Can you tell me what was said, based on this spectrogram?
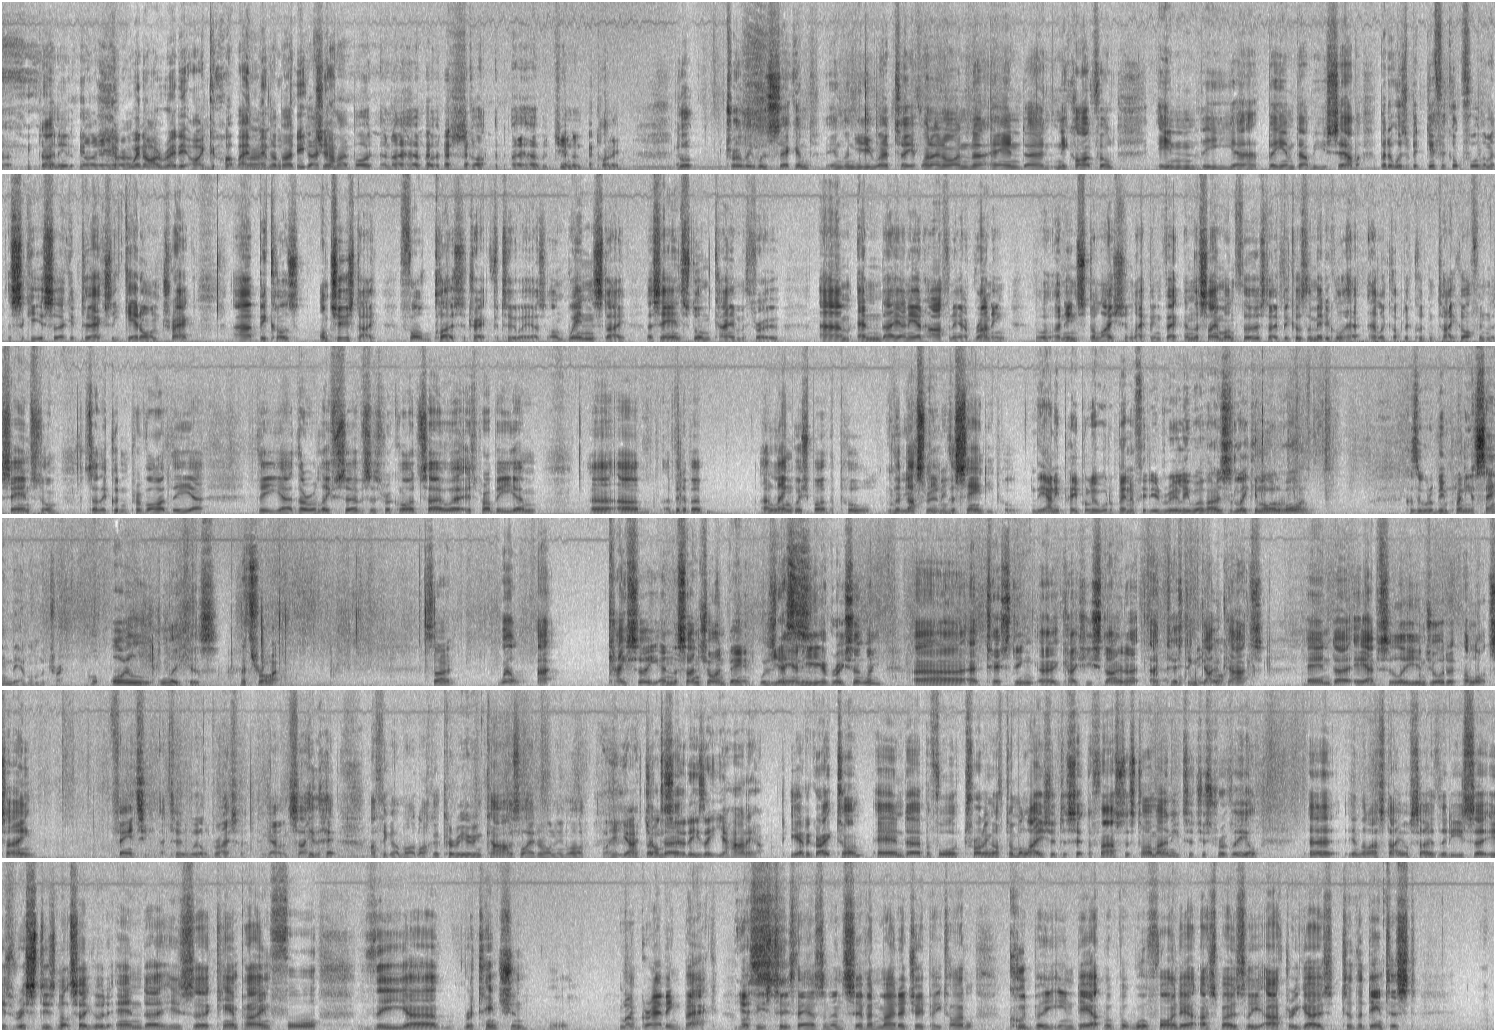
Uh, don't inter- don't interrupt. when I read it, I got that All right, mental go back, back picture. to my boat and I have a Scott, I have a gin and tonic. Look, Trulli was second in the new uh, TF109 uh, and uh, Nick Heidfeld in the uh, BMW Sauber. But it was a bit difficult for them at the Sakhir circuit to actually get on track uh, because on Tuesday, fog closed the track for two hours. On Wednesday, a sandstorm came through. Um, and they only had half an hour running, or an installation lap, in fact, and the same on Thursday because the medical ha- helicopter couldn't take off in the sandstorm, so they couldn't provide the uh, the uh, the relief services required. So uh, it's probably um, uh, a, a bit of a, a languish by the pool, the It dusty, really. the sandy pool. The only people who would have benefited really were those leaking a lot of oil, because there would have been plenty of sand down on the track. Oil leakers. That's right. So Well, uh, KC and the Sunshine Band was Yes. down here recently uh, at testing, uh, Casey Stoner, uh, testing go karts, and uh, he absolutely enjoyed it a lot, saying, Fancy a two wheeled racer to go and say that. I think I might like a career in cars later on in life. there you go. John But, uh, Surtees eat your heart out. He had a great time, and uh, before trotting off to Malaysia to set the fastest time, only to just reveal uh, in the last day or so that his uh, his wrist is not so good, and uh, his uh, campaign for the uh, retention or Well, the grabbing back yes. of his 2007 MotoGP title could be in doubt. But we'll find out, I suppose, after he goes to the dentist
